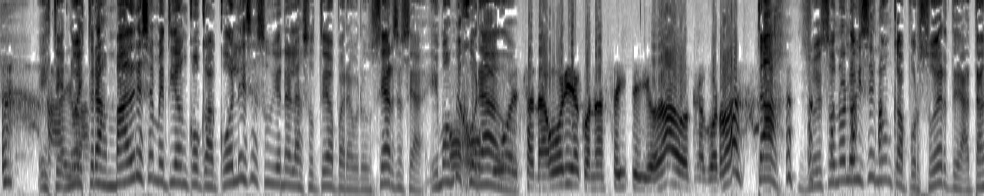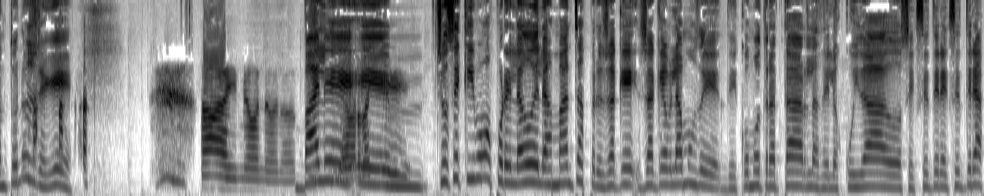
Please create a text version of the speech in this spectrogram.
Este, nuestras madres se metían Coca-Cola y se subían a la azotea para broncearse. O sea, hemos O- o mejorado. jugo de zanahoria con aceite iodado, ¿te acordás? Ta, yo eso no lo hice nunca, por suerte. A tanto no llegué. Ay, no, no, no. Vale, la que- eh, yo sé que íbamos por el lado de las manchas, pero ya que ya que hablamos de, de cómo tratarlas, de los cuidados, etcétera, etcétera,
